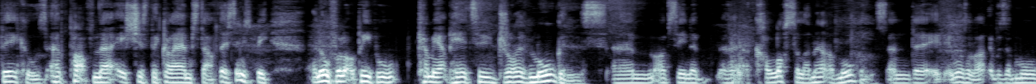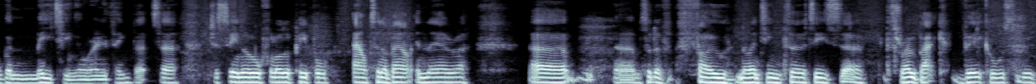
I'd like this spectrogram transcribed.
vehicles. Apart from that, it's just the glam stuff. There seems to be an awful lot of people coming up here to drive Morgans. Um, I've seen a, a, colossal amount of Morgans, and uh, it, it, wasn't like there was a Morgan meeting or anything, but uh, just seen an awful lot of people out and about in their. Uh, uh um, sort of faux 1930s uh, throwback vehicles with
